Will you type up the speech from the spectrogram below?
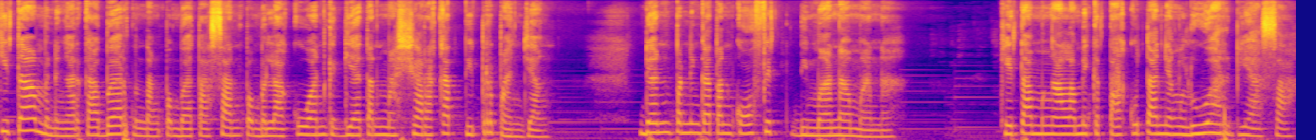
kita mendengar kabar tentang pembatasan pemberlakuan kegiatan masyarakat diperpanjang dan peningkatan COVID di mana-mana. Kita mengalami ketakutan yang luar biasa,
